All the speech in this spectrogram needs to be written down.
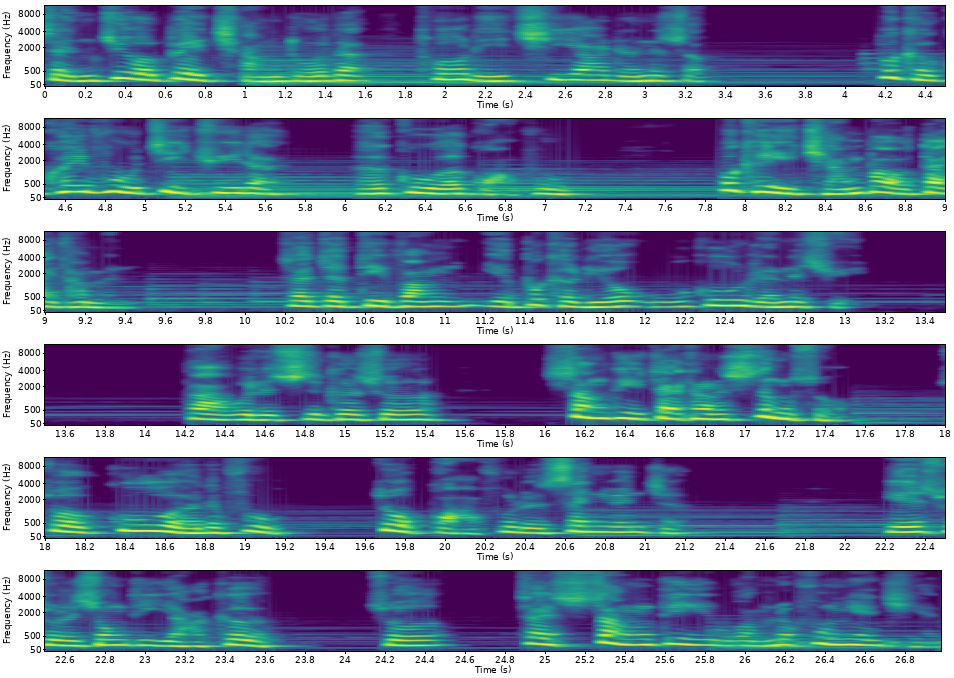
拯救被抢夺的，脱离欺压人的手，不可亏负寄居的和孤儿寡妇，不可以强暴待他们，在这地方也不可流无辜人的血。”大卫的诗歌说：“上帝在他的圣所做孤儿的父，做寡妇的伸冤者。”耶稣的兄弟雅各。说，在上帝我们的父面前，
